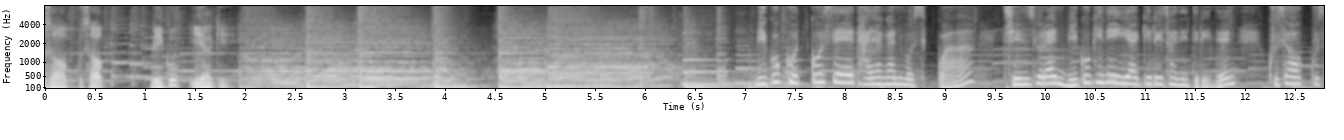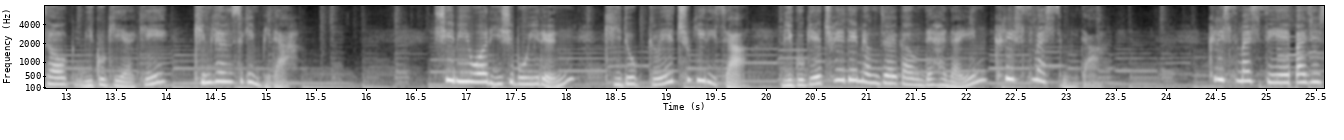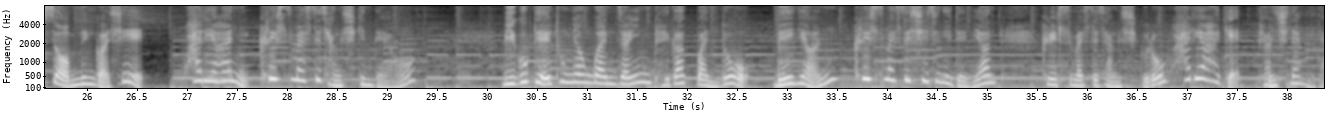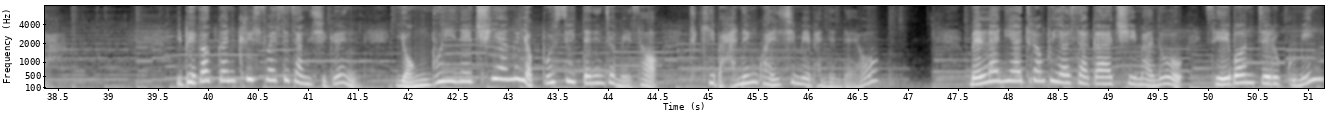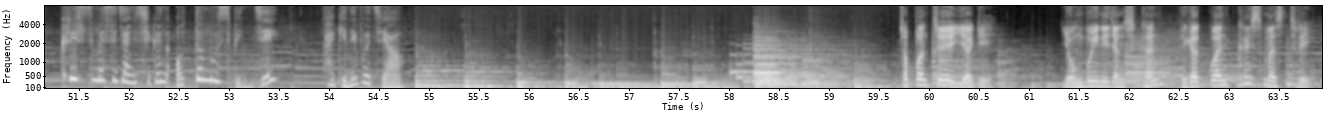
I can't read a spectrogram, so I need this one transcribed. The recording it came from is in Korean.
구석구석 미국 이야기 미국 곳곳의 다양한 모습과 진솔한 미국인의 이야기를 전해드리는 구석구석 미국 이야기 김현숙입니다. 12월 25일은 기독교의 축일이자 미국의 최대 명절 가운데 하나인 크리스마스입니다. 크리스마스에 빠질 수 없는 것이 화려한 크리스마스 장식인데요. 미국 대통령 관저인 백악관도 매년 크리스마스 시즌이 되면 크리스마스 장식으로 화려하게 변신합니다. 이 백악관 크리스마스 장식은 영부인의 취향을 엿볼 수 있다는 점에서 특히 많은 관심을 받는데요. 멜라니아 트럼프 여사가 취임한 후 세 번째로 꾸민 크리스마스 장식은 어떤 모습인지 확인해 보죠. 첫 번째 이야기 영부인이 장식한 백악관 크리스마스 트리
